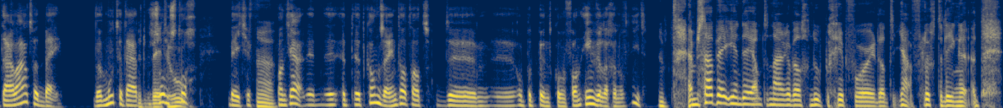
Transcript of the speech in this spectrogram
daar laten we het bij. We moeten daar soms hoe. toch beetje... Ja. Want ja, het, het, kan zijn dat dat de, eh, op het punt komt van inwilligen of niet. En bestaat bij IND-ambtenaren wel genoeg begrip voor dat ja, vluchtelingen... het-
